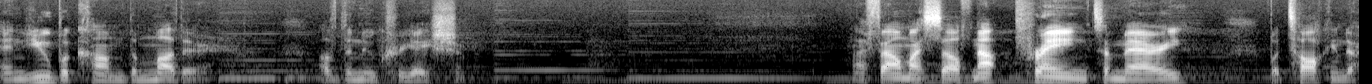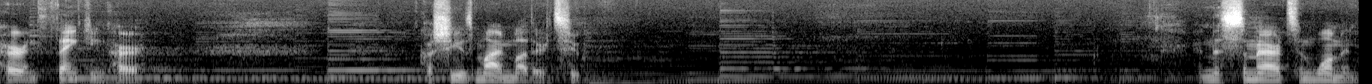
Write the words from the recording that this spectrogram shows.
and you become the mother of the new creation. I found myself not praying to Mary, but talking to her and thanking her because she is my mother too. And this Samaritan woman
